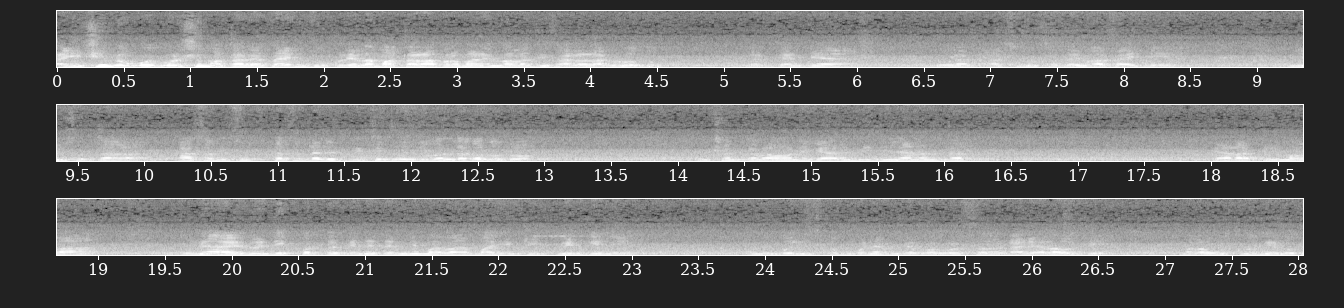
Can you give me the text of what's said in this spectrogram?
ऐंशी नव्वद वर्ष म्हाताऱ्याचा एक झुकलेला म्हाताराप्रमाणे मला दिसायला लागलो होतो. घरच्यांच्या डोळ्यात अश्रू सदैव असायचे. मी सुद्धा असं कसं तरी विचित्र जीवन जगत होतो. शंकररावाने गॅरंटी दिल्यानंतर त्या रात्री मला जुन्या आयुर्वेदिक पद्धतीने त्यांनी मला माझी ट्रीटमेंट केली. आणि बरीच कंपनी आमच्याबरोबर सहकार्याला होती. मला उचलून हे लोक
